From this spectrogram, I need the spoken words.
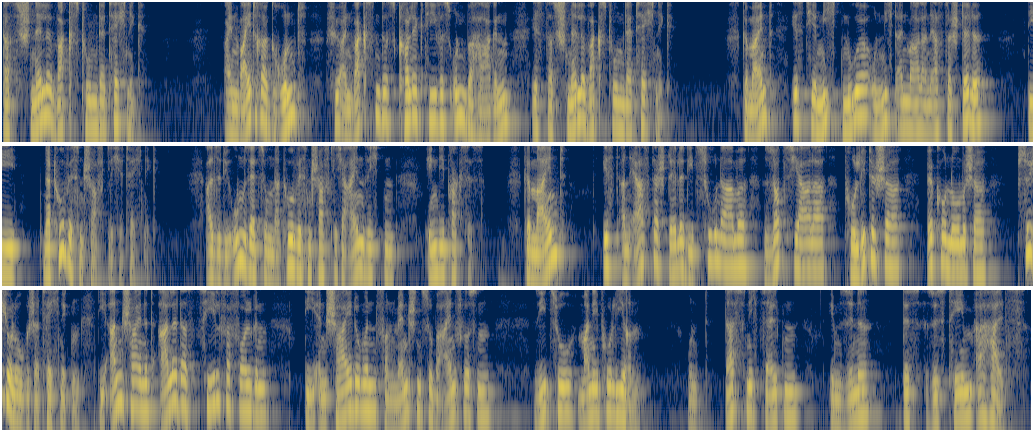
Das schnelle Wachstum der Technik. Ein weiterer Grund für ein wachsendes kollektives Unbehagen ist das schnelle Wachstum der Technik. Gemeint ist hier nicht nur und nicht einmal an erster Stelle die naturwissenschaftliche Technik, also die Umsetzung naturwissenschaftlicher Einsichten in die Praxis. Gemeint ist an erster Stelle die Zunahme sozialer, politischer, ökonomischer, psychologischer Techniken, die anscheinend alle das Ziel verfolgen, die Entscheidungen von Menschen zu beeinflussen, sie zu manipulieren und das nicht selten im Sinne des Systemerhalts.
